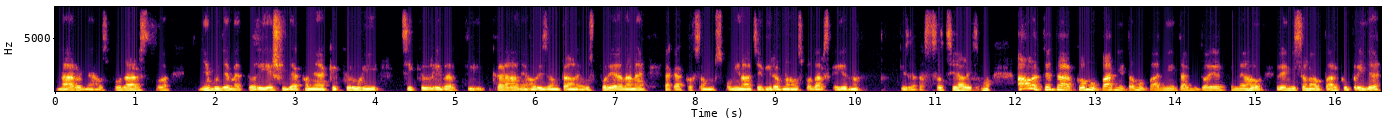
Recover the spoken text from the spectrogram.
národné hospodárstvo, nebudeme to riešiť ako nejaké kruhy, cykly vertikálne, horizontálne usporiadané, tak ako som spomínal, tie výrobno-hospodárske jednotky za socializmu. Ale teda komu padne, tomu padne, tak do jedného priemyselného parku príde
